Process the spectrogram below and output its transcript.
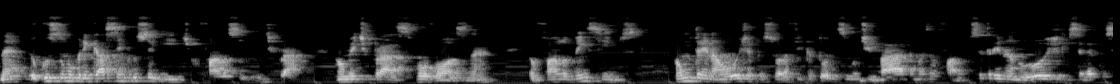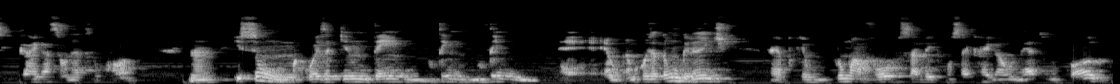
Né? Eu costumo brincar sempre o seguinte: eu falo o seguinte, pra, normalmente para as vovós, né? Eu falo bem simples. Vamos treinar hoje, a pessoa fica toda desmotivada, mas eu falo: você treinando hoje, você vai conseguir carregar seu neto no colo né? Isso é uma coisa que não tem, não tem, não tem é, é uma coisa tão grande, né? porque para um avô saber que consegue carregar um neto no colo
